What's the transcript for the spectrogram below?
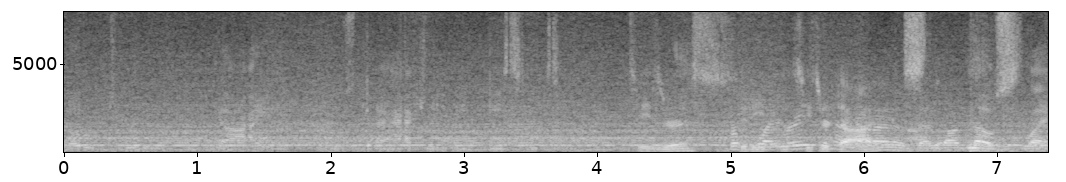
go-to guy who's gonna actually be decent Caesar? Did, he, did Caesar die? No. Slay.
